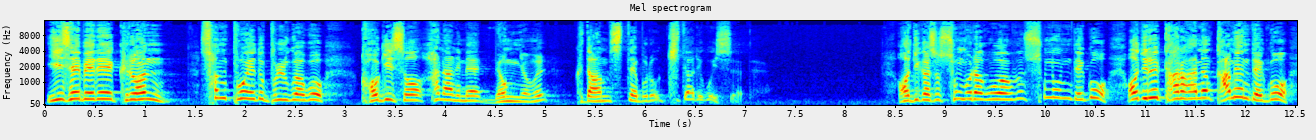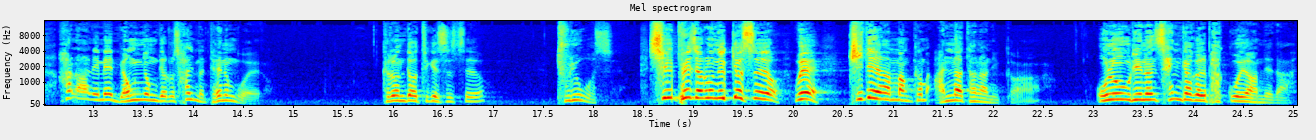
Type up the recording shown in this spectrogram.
이세벨의 그런 선포에도 불구하고 거기서 하나님의 명령을 그 다음 스텝으로 기다리고 있어야 돼요. 어디 가서 숨으라고 하면 숨으면 되고, 어디를 가라 하면 가면 되고, 하나님의 명령대로 살면 되는 거예요. 그런데 어떻게 했었어요? 두려웠어요. 실패자로 느꼈어요. 왜? 기대한 만큼 안 나타나니까. 오늘 우리는 생각을 바꿔야 합니다.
